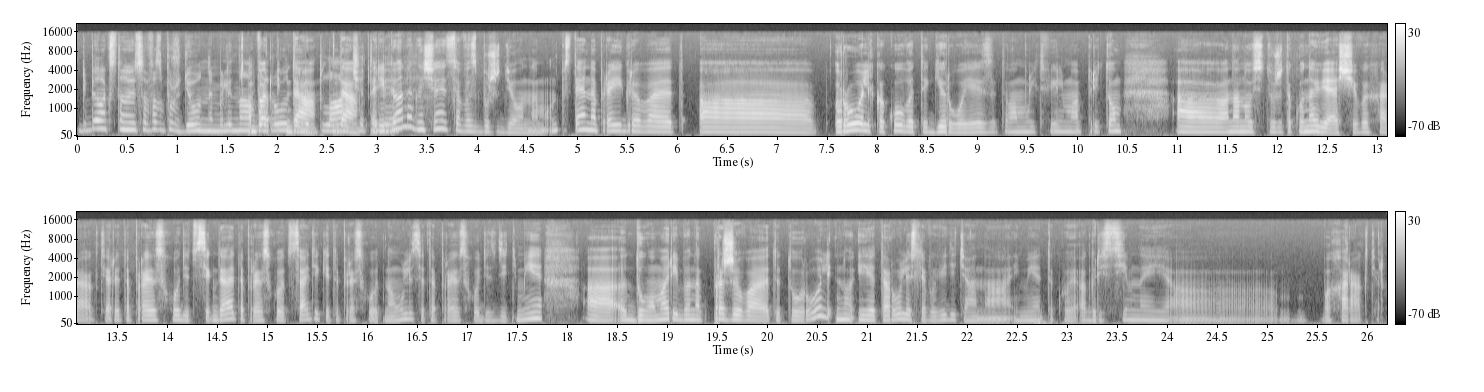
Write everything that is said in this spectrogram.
Ребенок становится возбужденным или наоборот, да, или плачет. Да. Или... Ребенок начинается возбужденным. Он постоянно проигрывает а, роль какого-то героя из этого мультфильма. Притом а, она носит уже такой навязчивый характер. Это происходит всегда. Это происходит в садике, это происходит на улице, это происходит с детьми. А, дома ребенок проживает эту роль. Ну и эта роль, если вы видите, она имеет такой агрессивный а, характер.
